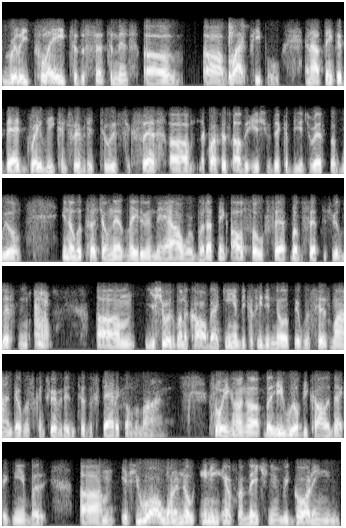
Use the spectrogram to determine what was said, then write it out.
really played to the sentiments of uh, black people, and I think that that greatly contributed to its success. Um, of course, there's other issues that could be addressed, but we'll, you know, we'll touch on that later in the hour. But I think also, Seth, brother Seth, if you're listening, um, Yeshua is going to call back in because he didn't know if it was his line that was contributing to the static on the line, so he hung up. But he will be calling back again. But um, if you all want to know any information regarding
